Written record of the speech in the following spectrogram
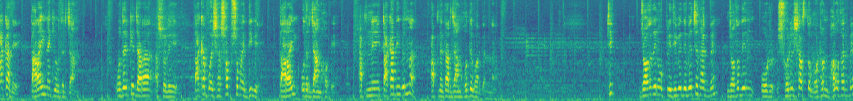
টাকা দেয়, তারাই নাকি ওদের যান ওদেরকে যারা আসলে টাকা পয়সা সব সময় দিবে, তারাই ওদের যান হবে। আপনি টাকা দিবেন না, আপনি তার যান হতে পারবেন না। ঠিক যতদিন ও পৃথিবীতে বেঁচে থাকবে, যতদিন ওর শরীর স্বাস্থ্য গঠন ভালো থাকবে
